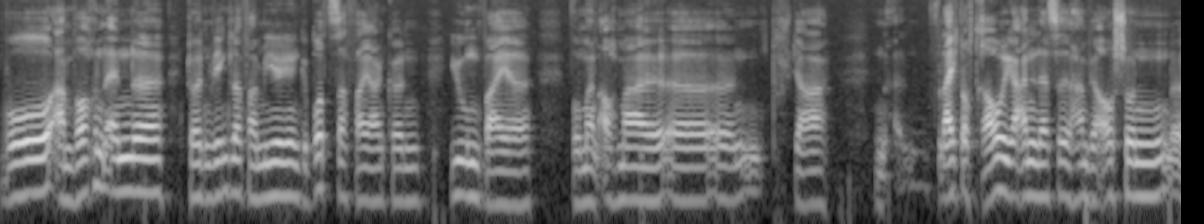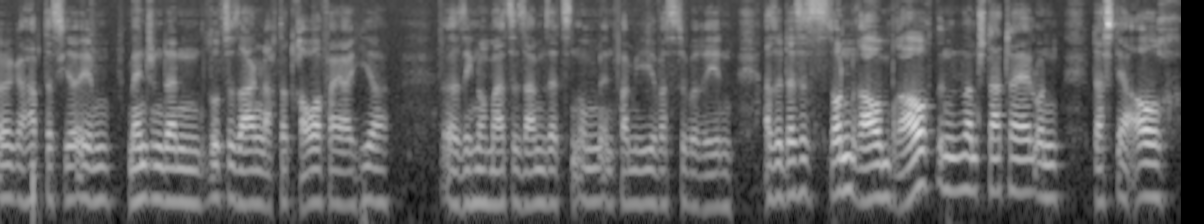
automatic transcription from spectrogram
wo am Wochenende Teutenwinkler Familien Geburtstag feiern können, Jugendweihe, wo man auch mal, äh, ja, vielleicht auch traurige Anlässe haben wir auch schon äh, gehabt, dass hier eben Menschen dann sozusagen nach der Trauerfeier hier äh, sich nochmal zusammensetzen, um in Familie was zu bereden. Also dass es so einen Raum braucht in unserem Stadtteil und dass der auch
